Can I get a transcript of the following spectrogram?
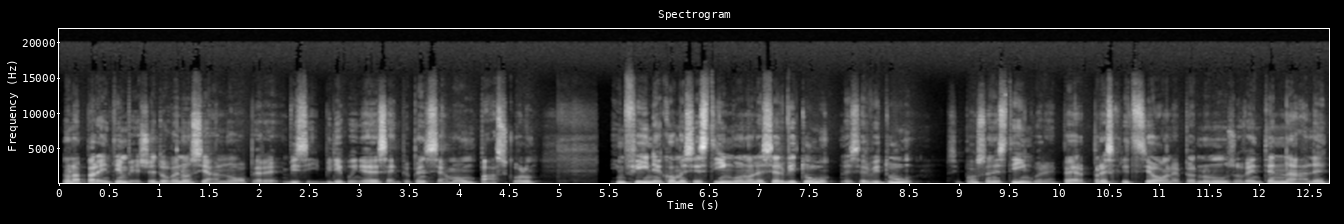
non apparenti invece dove non si hanno opere visibili, quindi ad esempio pensiamo a un pascolo. Infine, come si estinguono le servitù? Le servitù si possono estinguere per prescrizione per non uso ventennale,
